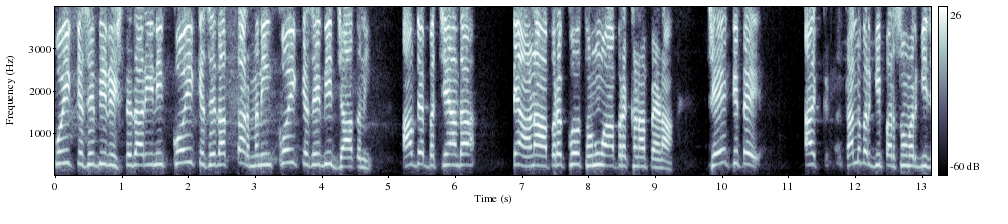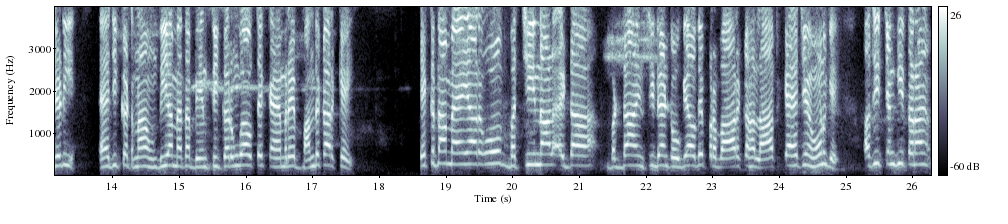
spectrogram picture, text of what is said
ਕੋਈ ਕਿਸੇ ਦੀ ਰਿਸ਼ਤੇਦਾਰੀ ਨਹੀਂ, ਕੋਈ ਕਿਸੇ ਦਾ ਧਰਮ ਨਹੀਂ, ਕੋਈ ਕਿਸੇ ਦੀ ਜਾਤ ਨਹੀਂ, ਆਪਦੇ ਬੱਚਿਆਂ ਦਾ ਧਿਆਨ ਆਪ ਰੱਖੋ, ਤੁਹਾਨੂੰ ਆਪ ਰੱਖਣਾ ਪੈਣਾ, ਜੇ ਕਿਤੇ ਕੱਲ ਵਰਗੀ, ਪਰਸੋਂ ਵਰਗੀ ਜਿਹੜੀ ਇਹ ਜੀ ਘਟਨਾ ਹੁੰਦੀ ਆ, ਮੈਂ ਤਾਂ ਬੇਨਤੀ ਕਰੂੰਗਾ ਉੱਤੇ ਕੈਮਰੇ ਬੰਦ ਕਰਕੇ। ਇੱਕ ਤਾਂ ਮੈਂ ਯਾਰ, ਉਹ ਬੱਚੀ ਨਾਲ ਐਡਾ ਵੱਡਾ ਇਨਸੀਡੈਂਟ ਹੋ ਗਿਆ, ਉਹਦੇ ਪਰਿਵਾਰਕ ਹਾਲਾਤ ਕਹੇ ਜੇ ਹੋਣਗੇ? ਅਸੀਂ ਚੰਗੀ ਤਰ੍ਹਾਂ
